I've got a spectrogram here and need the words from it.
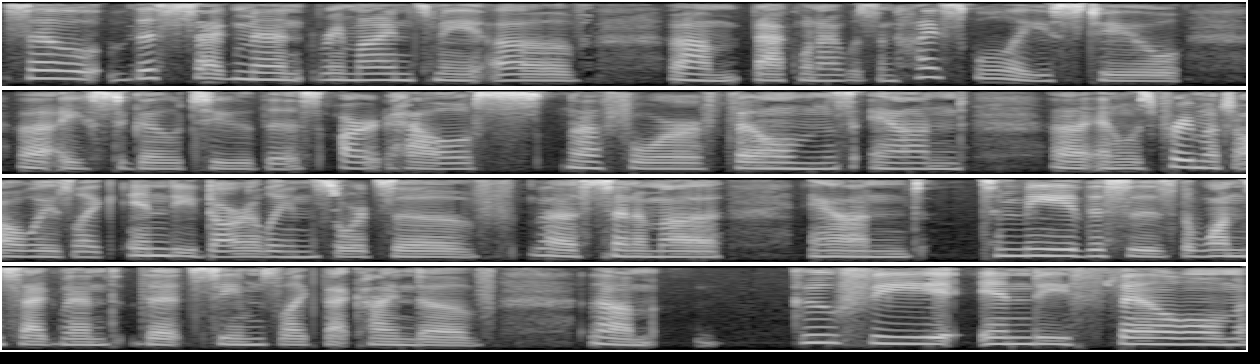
So this segment reminds me of um, back when I was in high school. I used to uh, I used to go to this art house uh, for films and uh, and was pretty much always like indie darling sorts of uh, cinema. And to me, this is the one segment that seems like that kind of um, goofy indie film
